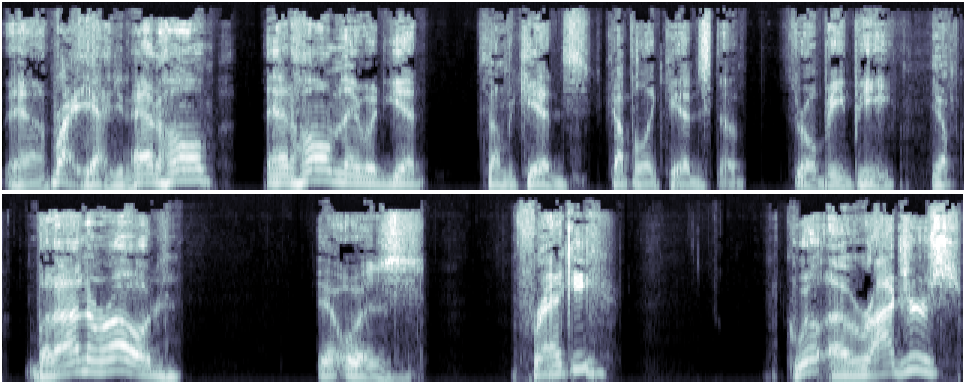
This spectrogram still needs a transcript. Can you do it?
Yeah. Right. Yeah. You know. At home, at home, they would get some kids, a couple of kids to throw BP. Yep. But on the road, it was Frankie, Quill, uh, Rogers,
